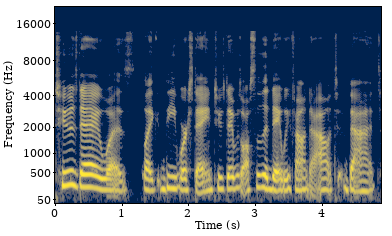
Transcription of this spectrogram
Tuesday was like the worst day, and Tuesday was also the day we found out that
